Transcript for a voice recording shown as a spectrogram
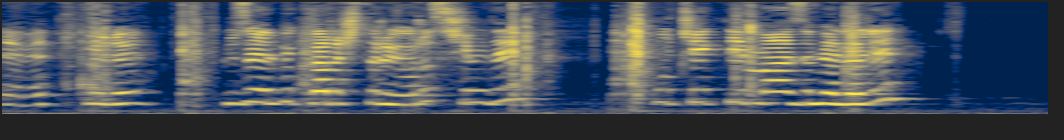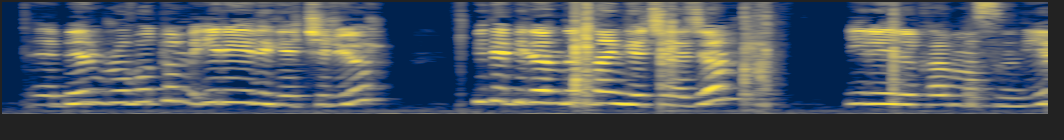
Evet böyle güzel bir karıştırıyoruz. Şimdi bu çektiğim malzemeleri e, benim robotum iri iri geçiriyor. Bir de blenderdan geçireceğim. İri iri kalmasın diye.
